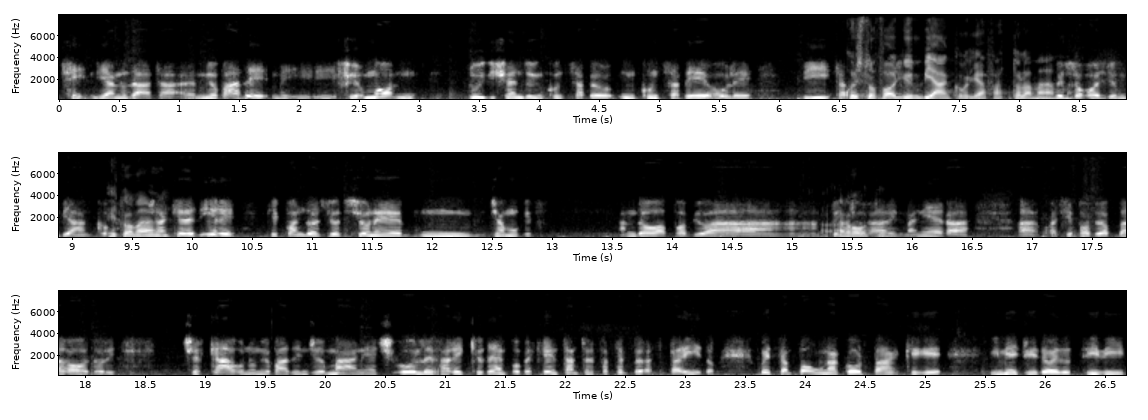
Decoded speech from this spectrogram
sì, gli hanno data. Eh, Mio padre mi- firmò, lui dicendo inconsapevo- inconsapevole di Questo foglio in bianco gli ha fatto la mamma. questo foglio in bianco. E tua madre? C'è anche da dire che quando la situazione mh, diciamo che andò a- proprio a rotoli. peggiorare in maniera a- quasi proprio a barotoli, cercarono mio padre in Germania e ci volle parecchio tempo perché intanto nel frattempo era sparito. Questa è un po' una colpa anche che i miei genitori adottivi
